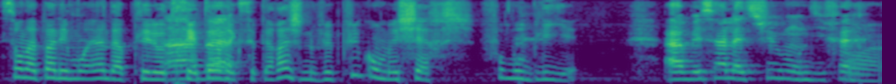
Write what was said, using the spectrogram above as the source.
Si on n'a pas les moyens d'appeler le ah, traiteur, bah. etc., je ne veux plus qu'on me cherche. Faut m'oublier. Ah, mais ça, là-dessus, on diffère.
